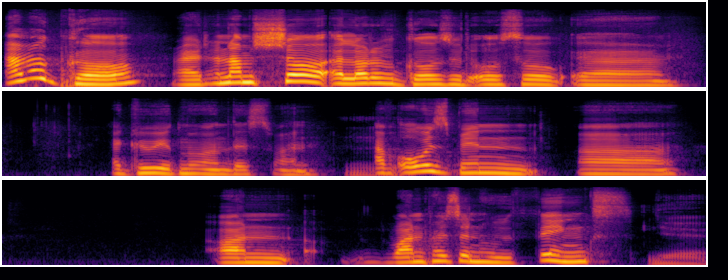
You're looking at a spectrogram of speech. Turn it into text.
I'm a girl, right? And I'm sure a lot of girls would also uh, agree with me on this one. I've always been uh, on one person who thinks Yeah.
